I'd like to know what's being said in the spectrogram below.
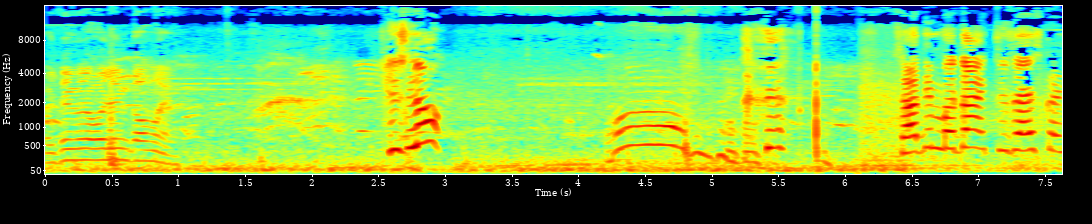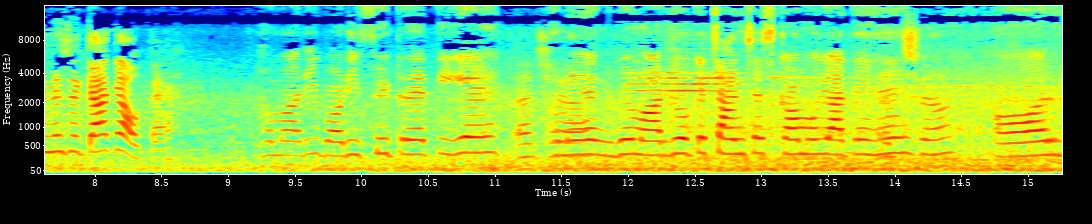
वैसे मेरा वज़न कम है। फिसलो। सादिम बता एक्सरसाइज करने से क्या क्या होता है? हमारी बॉडी फिट रहती है। अच्छा। हमें बीमारियों के चांसेस कम हो जाते हैं। अच्छा। और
